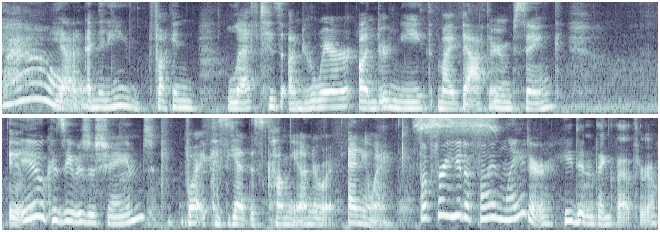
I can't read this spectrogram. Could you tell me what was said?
Wow. yeah, and then he fucking left his underwear underneath my bathroom sink, Ew, because he was ashamed. right? Because he had this cummy underwear. Anyway, But for you to find later, he didn't think that through.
